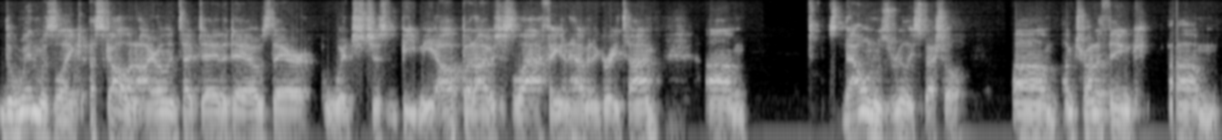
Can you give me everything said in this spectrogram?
the wind was like a Scotland Ireland type day the day I was there, which just beat me up, but I was just laughing and having a great time. Um, so that one was really special. Um, I'm trying to think, um,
